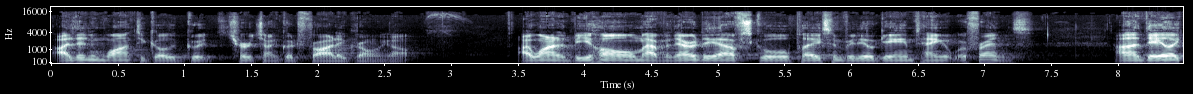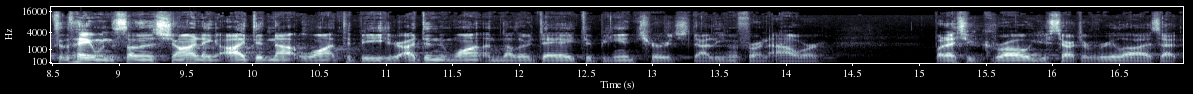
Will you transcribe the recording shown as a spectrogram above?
I didn't want to go to good church on Good Friday growing up. I wanted to be home, have another day off school, play some video games, hang out with friends. On a day like today when the sun is shining, I did not want to be here. I didn't want another day to be in church, not even for an hour. But as you grow, you start to realize that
